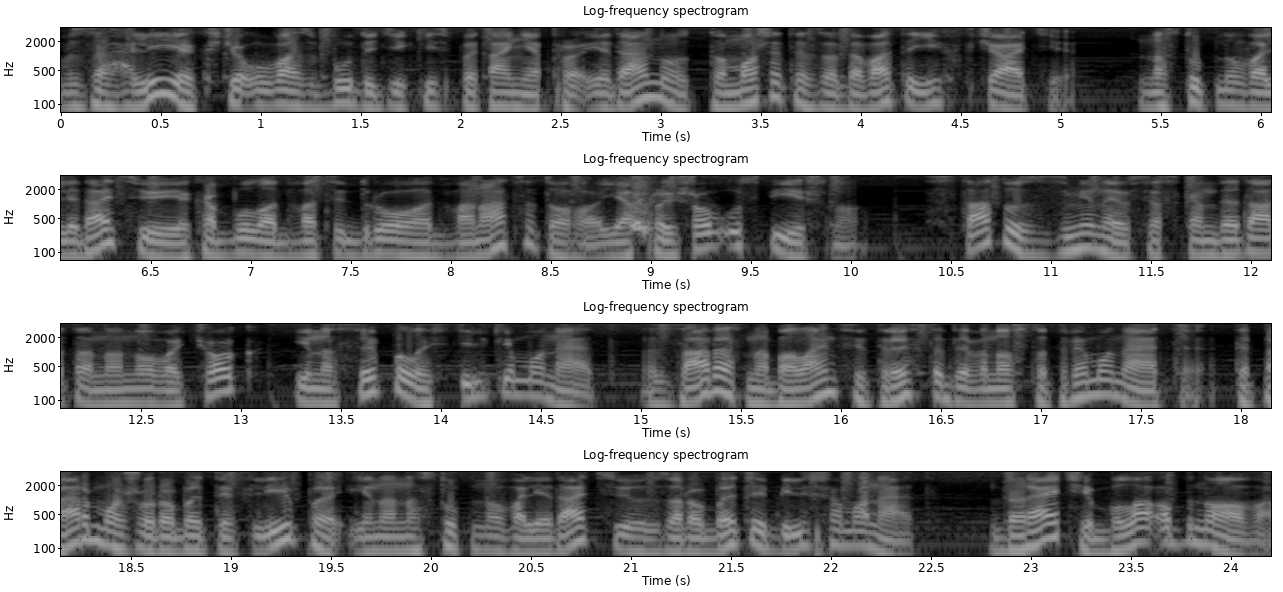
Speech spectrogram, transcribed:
Взагалі, якщо у вас будуть якісь питання про Ідену, то можете задавати їх в чаті. Наступну валідацію, яка була 22.12, я пройшов успішно. Статус змінився з кандидата на новачок і насипали стільки монет. Зараз на балансі 393 монети. Тепер можу робити фліпи і на наступну валідацію заробити більше монет. До речі, була обнова,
